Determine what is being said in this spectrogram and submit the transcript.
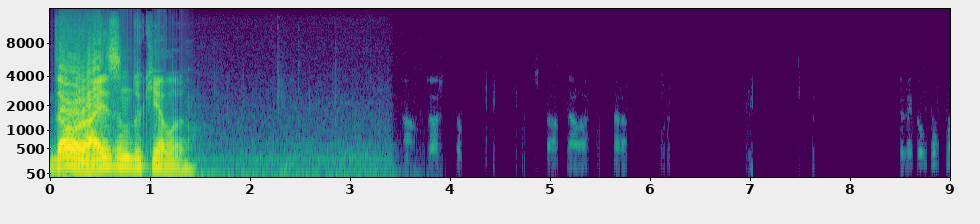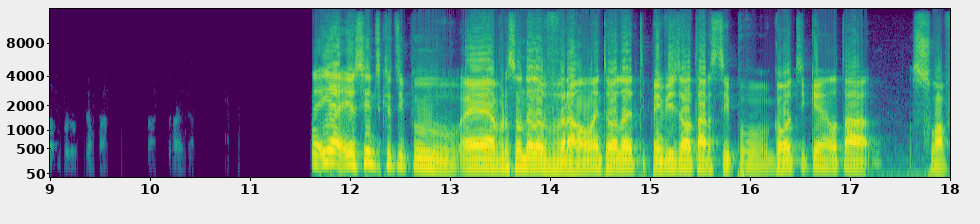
da Horizon do que ela. Yeah, eu sinto que tipo é a versão dela verão, então ela tipo, em vez de ela estar tipo gótica, ela está suave.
